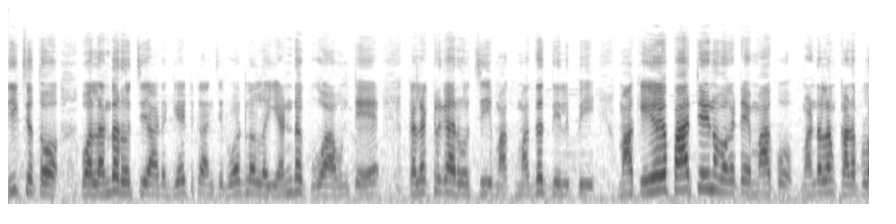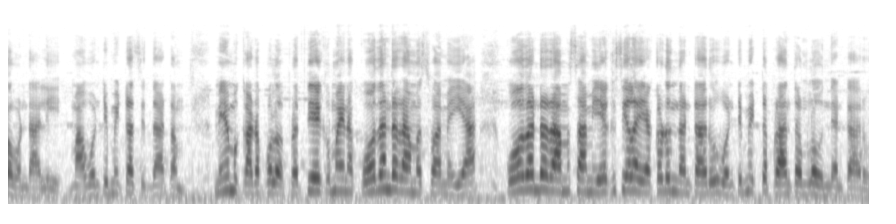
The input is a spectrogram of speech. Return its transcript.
దీక్షతో వాళ్ళందరూ వచ్చి ఆడ గేటు కాంచి రోడ్లలో ఎండకు ఉంటే కలెక్టర్ గారు వచ్చి మాకు మద్దతు తెలిపి మాకు ఏ పార్టీ అయినా ఒకటే మాకు మండలం కడపలో ఉండాలి. మా ఒంటిమిట్ట సిద్ధాటం మేము కడపలో ప్రత్యేకమైన కోదండ రామస్వామి అయ్యా. కోదండ రామస్వామి ఏకశీల ఎక్కడుందంటారు? ఒంటిమిట్ట ప్రాంతంలో ఉందంటారు.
